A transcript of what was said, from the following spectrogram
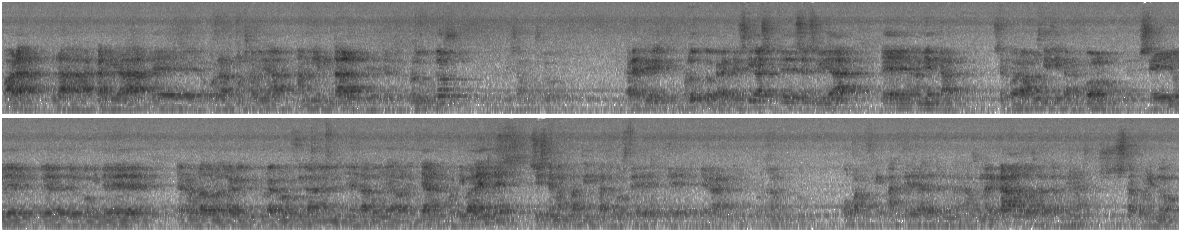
para la calidad eh, o la responsabilidad ambiental de ciertos productos, producto, características de sensibilidad eh, ambiental. Se podrá justificar con el sello del, del Comité Regulador de la Agricultura Ecológica en, la Comunidad Valenciana o equivalente, sistemas participativos de, de, de garantía, por ejemplo, o para acceder a determinados mercados, a determinados, se está poniendo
